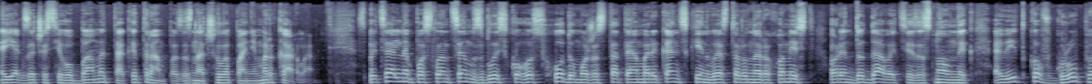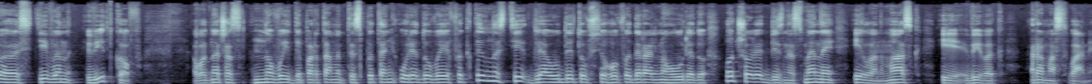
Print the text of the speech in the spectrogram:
як за часів Обами, так і Трампа, зазначила пані Маркарова. Спеціальним посланцем з близького сходу може стати американський інвестор у нерухомість орендодавець і засновник Вітков Груп е, Стівен Вітков. А водночас новий департамент із питань урядової ефективності для аудиту всього федерального уряду очолять бізнесмени Ілон Маск і Вівек Рамасвамі.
